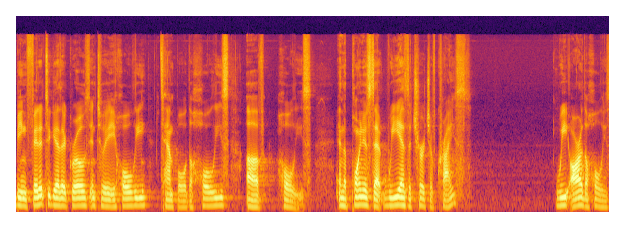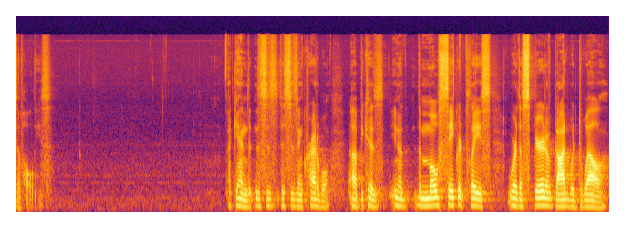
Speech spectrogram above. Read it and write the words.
being fitted together, grows into a holy temple, the holies of holies. And the point is that we, as the church of Christ, we are the holies of holies. Again, this is, this is incredible uh, because, you know, the most sacred place where the Spirit of God would dwell,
